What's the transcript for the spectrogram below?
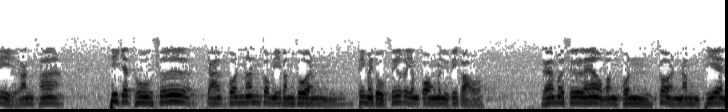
ที่ร้านค้า ที่จะถูกซื้อจากคนนั้นก็มีบางส่วนที่ไม่ถูกซื้อก็ยังกองมาอยู่ที่เก่า แล้วเมื่อซื้อแล้วบางคนก็นำเทียน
